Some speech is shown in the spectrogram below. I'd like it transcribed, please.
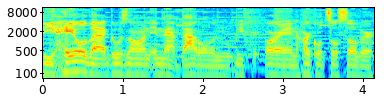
the hail that goes on in that battle in Leaf or in Heart Gold Soul Silver.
